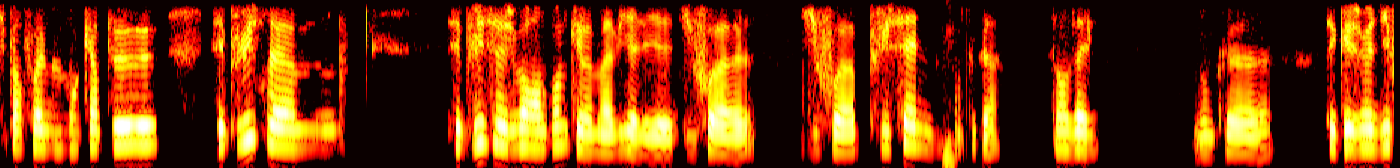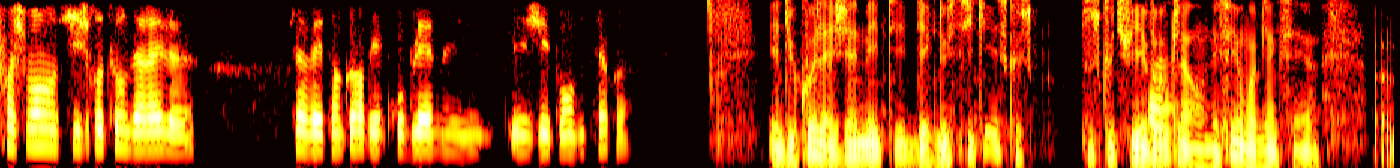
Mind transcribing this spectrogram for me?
si parfois elle me manque un peu. C'est plus, c'est plus, je me rends compte que ma vie, elle est dix fois, dix fois plus saine, en tout cas, sans elle. Donc, c'est que je me dis, franchement, si je retourne vers elle, ça va être encore des problèmes et, j'ai pas envie de ça quoi. Et du coup, elle a jamais été diagnostiquée? Est-ce que tout ce que tu évoques là, en effet, on voit bien que c'est euh, euh,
